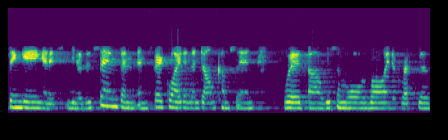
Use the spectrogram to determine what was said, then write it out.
singing and it's you know the synth and, and it's very quiet and then dom comes in with uh, with some more raw and aggressive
